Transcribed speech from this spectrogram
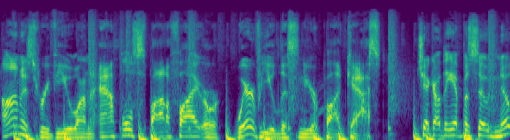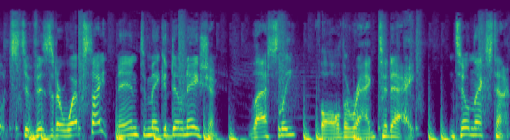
honest review on Apple, Spotify, or wherever you listen to your podcast. Check out the episode notes to visit our website and to make a donation. Lastly, follow the rag today. Until next time.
